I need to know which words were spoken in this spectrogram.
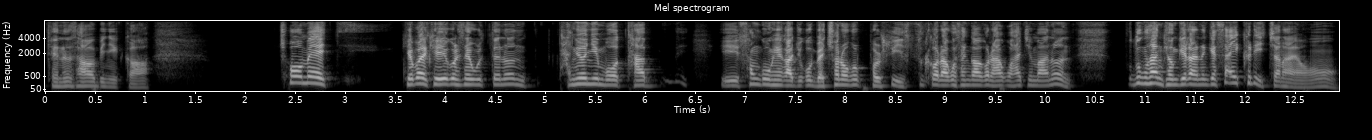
되는 사업이니까 처음에 개발 계획을 세울 때는 당연히 뭐 다 이 성공해가지고 몇천억을 벌 수 있을 거라고 생각을 하고 하지만은 부동산 경기라는 게 사이클이 있잖아요.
